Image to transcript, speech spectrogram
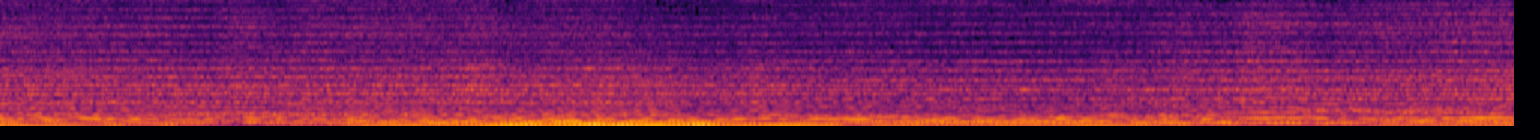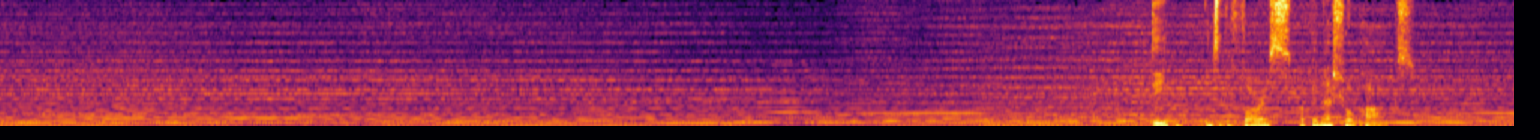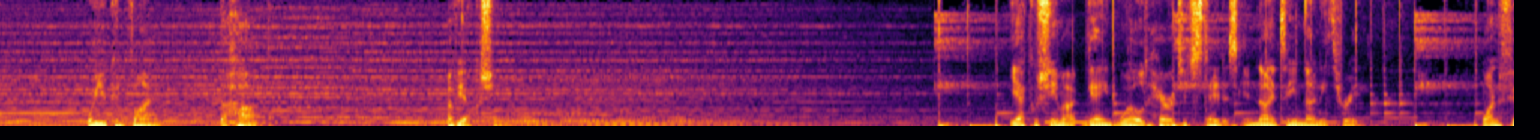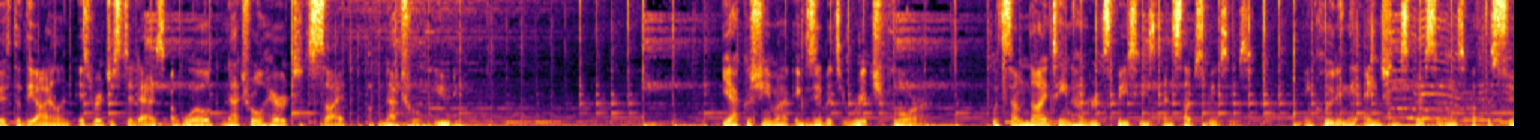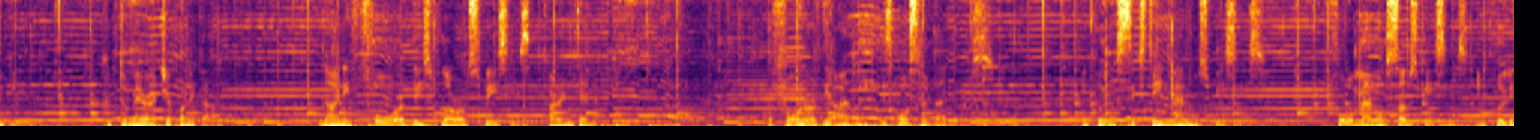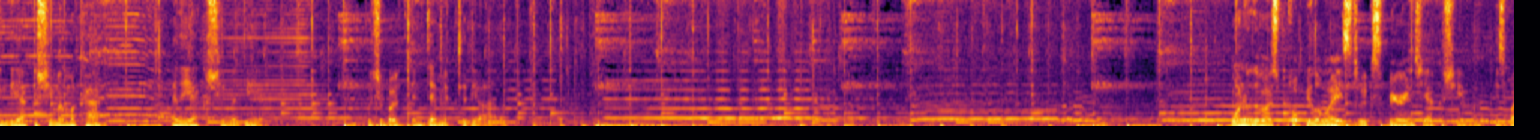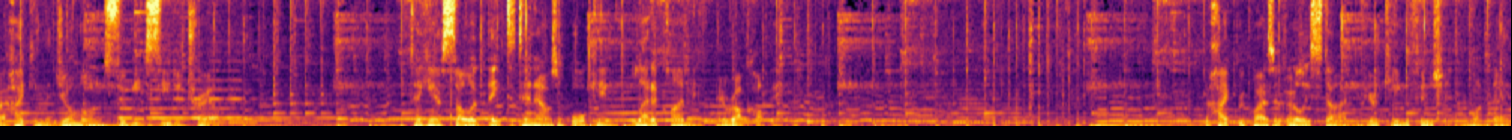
Deep into the forests of the national parks, where you can find the heart of Yakushima. Yakushima gained World Heritage status in 1993. One fifth of the island is registered as a World Natural Heritage Site of Natural Beauty. Yakushima exhibits rich flora with some 1900 species and subspecies, including the ancient specimens of the sugi, Cryptomeria japonica. 94 of these floral species are endemic. The fauna of the island is also diverse, including 16 mammal species, 4 mammal subspecies, including the Yakushima macaque and the Yakushima deer, which are both endemic to the island. One of the most popular ways to experience Yakushima is by hiking the Jomon Sugi Cedar Trail. Taking a solid 8 to 10 hours of walking, ladder climbing, and rock hopping. The hike requires an early start if you're keen to finish it in one day.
